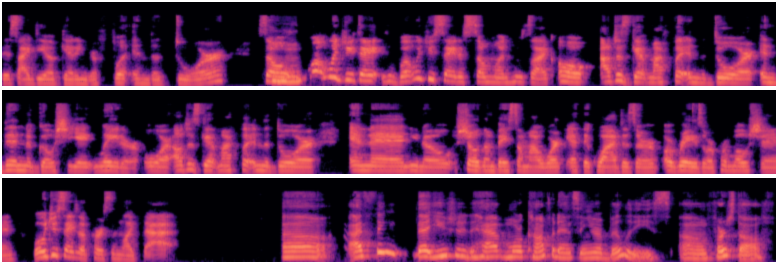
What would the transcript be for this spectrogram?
this idea of getting your foot in the door. So, mm-hmm. what would you say? What would you say to someone who's like, "Oh, I'll just get my foot in the door and then negotiate later," or "I'll just get my foot in the door and then, you know, show them based on my work ethic why I deserve a raise or a promotion." What would you say to a person like that? Uh, I think that you should have more confidence in your abilities. Um, first off,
